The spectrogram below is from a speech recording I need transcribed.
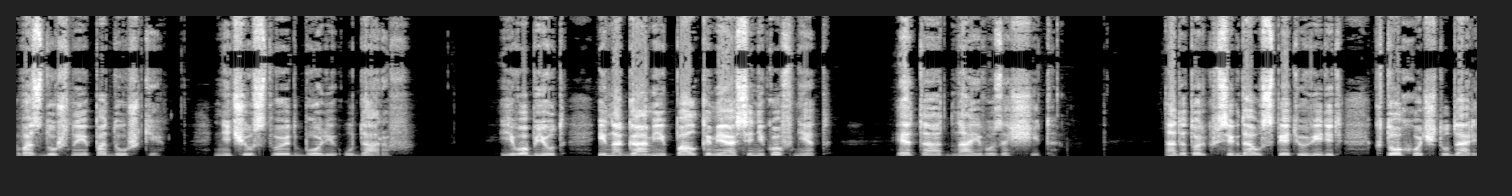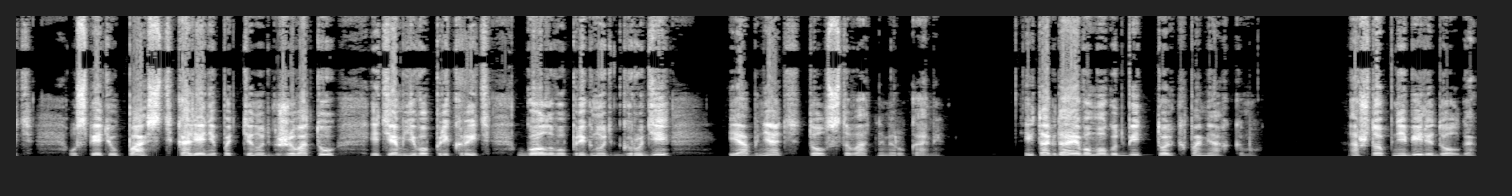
воздушные подушки, не чувствует боли ударов. Его бьют и ногами, и палками, а синяков нет. Это одна его защита. Надо только всегда успеть увидеть, кто хочет ударить, успеть упасть, колени подтянуть к животу и тем его прикрыть, голову пригнуть к груди и обнять толстоватными руками. И тогда его могут бить только по-мягкому. А чтоб не били долго,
